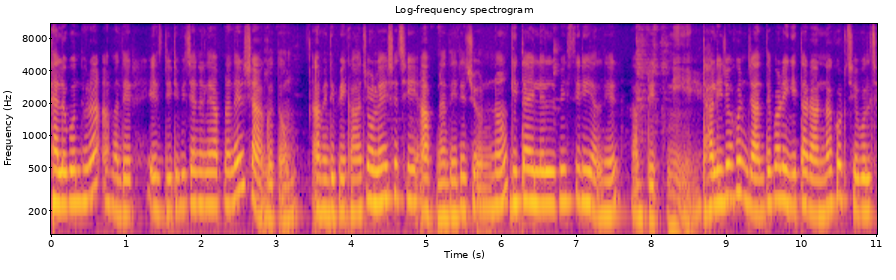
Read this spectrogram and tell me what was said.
হ্যালো বন্ধুরা, আমাদের এসডিটিভি চ্যানেলে আপনাদের স্বাগতম। আমি দীপিকা, চলে এসেছি আপনাদের জন্য গীতা এল এলএলবি সিরিয়ালের আপডেট নিয়ে। ঢালি যখন জানতে পারে গীতা রান্না করছে, বলছে,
